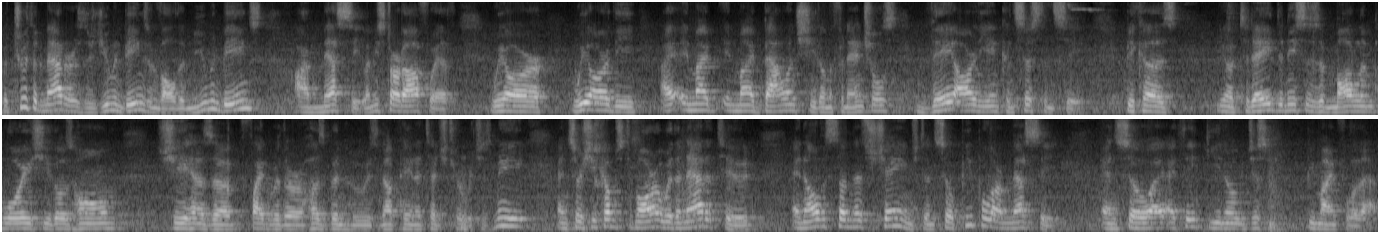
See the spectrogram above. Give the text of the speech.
But truth of the matter is there's human beings involved, and human beings are messy. Let me start off with, we are we are the, I, in, my, in my balance sheet on the financials, they are the inconsistency. Because, you know, today Denise is a model employee, she goes home, she has a fight with her husband who is not paying attention to her, which is me. And so she comes tomorrow with an attitude, and all of a sudden that's changed. And so people are messy. And so I, I think, you know, just be mindful of that.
